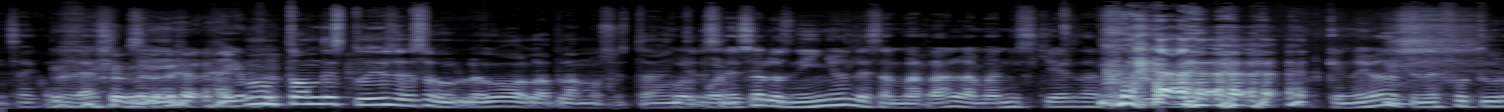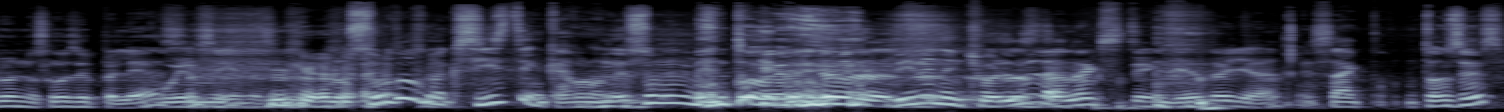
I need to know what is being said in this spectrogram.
quién sabe cómo le hacen. Sí, ¿verdad? hay un montón de estudios de eso, luego lo hablamos, está Por, interesante. por eso a los niños les amarraban la mano izquierda. Porque, no iban a tener futuro en los juegos de peleas. Güey, así, así. Los zurdos no existen, cabrón, es un invento. Viven en Lo Cholula. están extinguiendo ya. Exacto. Entonces,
